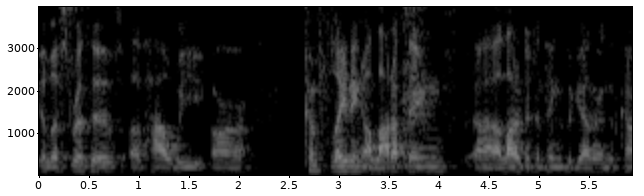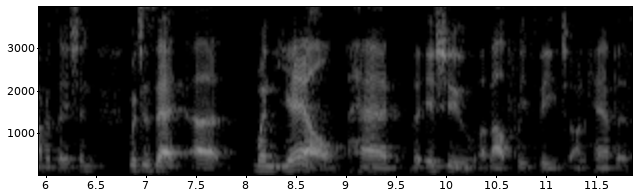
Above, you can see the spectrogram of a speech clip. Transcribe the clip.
illustrative of how we are conflating a lot of things, uh, a lot of different things together in this conversation, which is that uh, when Yale had the issue about free speech on campus,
